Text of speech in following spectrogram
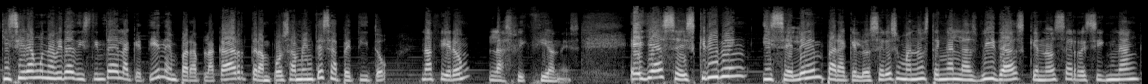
quisieran una vida distinta de la que tienen para aplacar tramposamente ese apetito. Nacieron las ficciones. Ellas se escriben y se leen para que los seres humanos tengan las vidas que no se resignan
